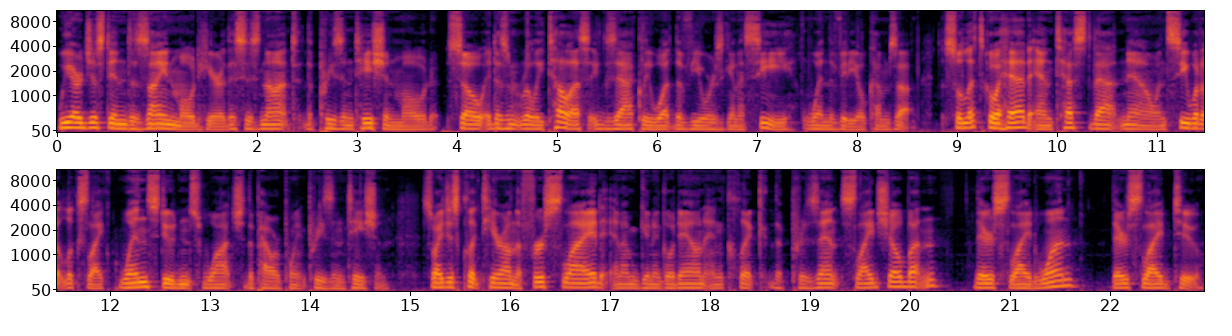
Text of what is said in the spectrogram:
We are just in design mode here. This is not the presentation mode, so it doesn't really tell us exactly what the viewer is going to see when the video comes up. So let's go ahead and test that now and see what it looks like when students watch the PowerPoint presentation. So I just clicked here on the first slide and I'm going to go down and click the present slideshow button. There's slide one, there's slide two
